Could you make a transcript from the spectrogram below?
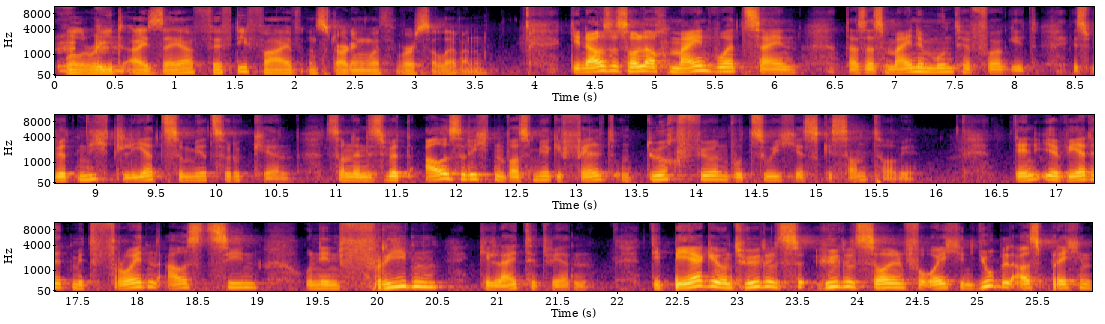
We'll read Isaiah 55 and starting with verse 11. Genauso soll auch mein Wort sein, das aus meinem Mund hervorgeht. Es wird nicht leer zu mir zurückkehren, sondern es wird ausrichten, was mir gefällt und durchführen, wozu ich es gesandt habe. Denn ihr werdet mit Freuden ausziehen und in Frieden geleitet werden. Die Berge und Hügel, Hügel sollen für euch in Jubel ausbrechen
